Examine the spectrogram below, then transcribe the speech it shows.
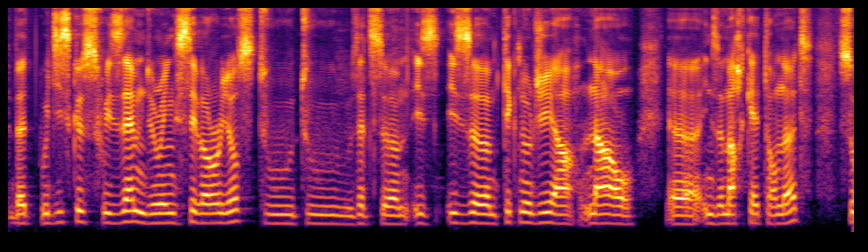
but we discuss with them during several years to to that's um, is is um, technology are now uh, in the market or not. So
